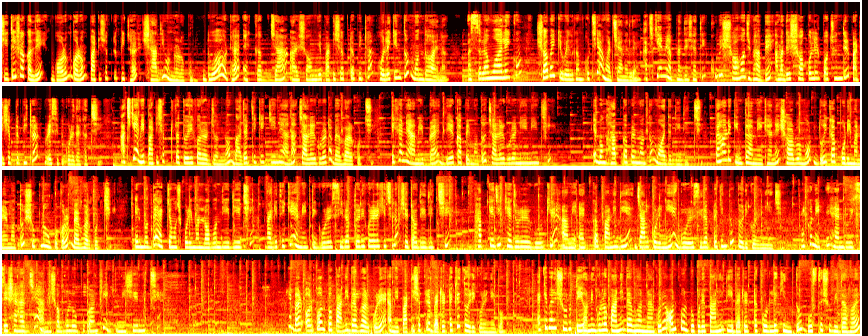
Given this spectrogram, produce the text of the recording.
শীতের সকালে গরম গরম পাটিসাপটা পিঠার স্বাদই অন্যরকম। ধোয়া ওঠা এক কাপ চা আর সঙ্গে পাটিসাপটা পিঠা হলে কিন্তু মন্দ হয় না। আসসালামু আলাইকুম। সবাইকে ওয়েলকাম করছি আমার চ্যানেলে। আজকে আমি আপনাদের সাথে খুবই সহজভাবে আমাদের সকলের পছন্দের পাটিসাপটা পিঠার রেসিপি করে দেখাচ্ছি। আজকে আমি পাটিসাপটাটা তৈরি করার জন্য বাজার থেকে কিনে আনা চালের গুঁড়াটা ব্যবহার করছি। এখানে আমি প্রায় দেড় কাপের মতো চালের গুঁড়া নিয়ে নিয়েছি। এবং হাফ কাপের মতো ময়দা দিয়ে দিচ্ছি। তাহলে কিন্তু আমি এখানে সর্বমোট দুই কাপ পরিমাণের মতো শুকনো উপকরণ ব্যবহার করছি। এর মধ্যে এক চামচ পরিমাণ লবণ দিয়ে দিয়েছি। আগে থেকে আমি একটি গুড়ের সিরাপ তৈরি করে রেখেছিলাম, সেটাও দিয়ে দিচ্ছি। হাফ কেজি খেজুরের গুড়কে আমি এক কাপ পানি দিয়ে জাল করে নিয়ে গুড়ের সিরাপটা কিন্তু তৈরি করে নিয়েছি। এখন একটি হ্যান্ড উইক্সের সাহায্যে আমি সবগুলো উপকরণকে একটু মিশিয়ে নিচ্ছি। এবার অল্প অল্প পানি ব্যবহার করে আমি পাটিসাপটার ব্যাটারটাকে তৈরি করে নিব। একেবারে শুরুতেই অনেকগুলো পানি ব্যবহার না করে অল্প অল্প করে পানি দিয়ে ব্যাটারটা করলে কিন্তু বুঝতে সুবিধা হয়।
